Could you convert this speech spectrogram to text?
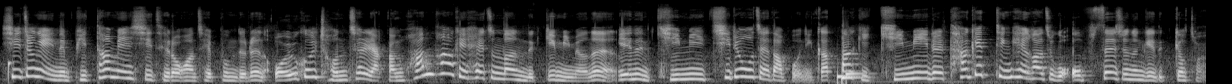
시중에 있는 비타민C 들어간 제품들은 얼굴 전체를 약간 환하게 해준다는 느낌이면은 얘는 기미 치료제다 보니까 딱 이 기미를 타겟팅 해가지고 없애주는 게 느껴져요.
